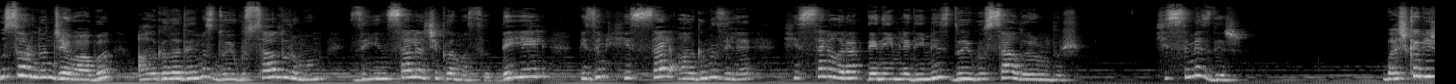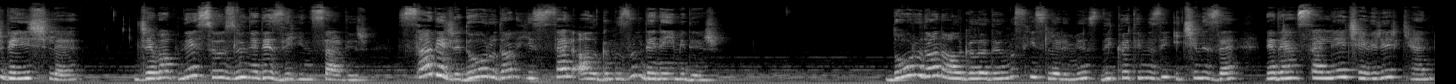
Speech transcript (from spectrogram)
Bu sorunun cevabı algıladığımız duygusal durumun zihinsel açıklaması değil, bizim hissel algımız ile hissel olarak deneyimlediğimiz duygusal durumdur. Hissimizdir. Başka bir deyişle cevap ne sözlü ne de zihinseldir. Sadece doğrudan hissel algımızın deneyimidir. Doğrudan algıladığımız hislerimiz dikkatimizi içimize, nedenselliğe çevirirken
